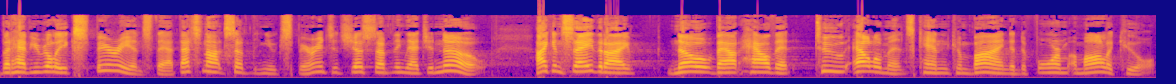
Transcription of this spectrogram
but have you really experienced that? That's not something you experience, it's just something that you know. I can say that I know about how that two elements can combine and to form a molecule.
